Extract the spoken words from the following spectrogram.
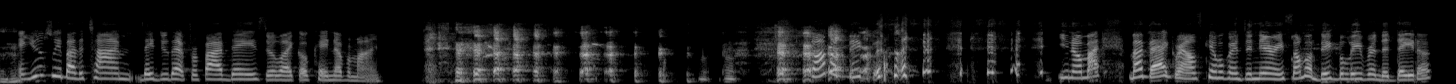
Mm-hmm. and usually by the time they do that for five days they're like okay never mind. So i'm a big you know my my background's chemical engineering so i'm a big believer in the data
